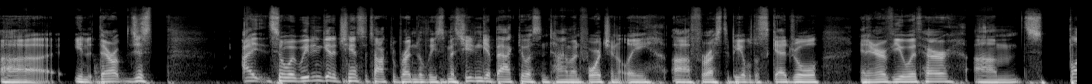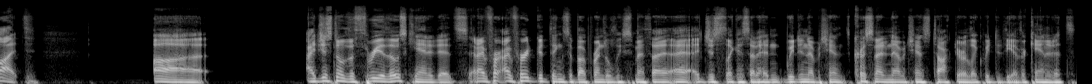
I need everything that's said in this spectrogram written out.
Uh, you know, they're just I so we didn't get a chance to talk to Brenda Lee Smith. She didn't get back to us in time, unfortunately, uh, for us to be able to schedule an interview with her. Um, but uh, I just know the three of those candidates, and I've heard, I've heard good things about Brenda Lee Smith. I, I just like I said, I hadn't, we didn't have a chance. Chris and I didn't have a chance to talk to her like we did the other candidates.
